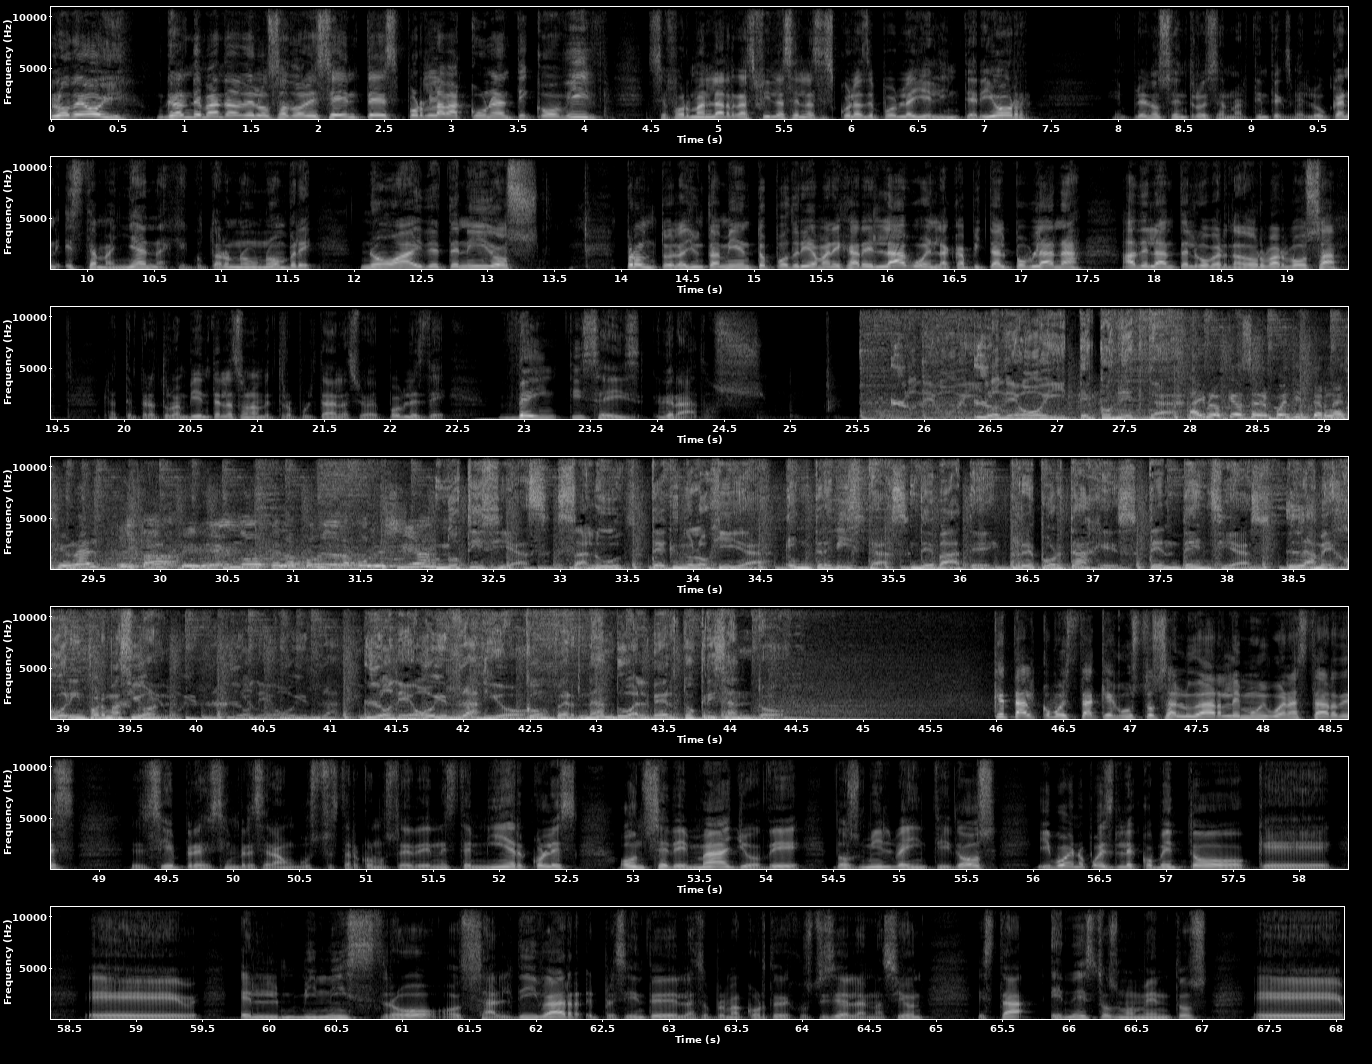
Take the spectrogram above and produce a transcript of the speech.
Lo de hoy, gran demanda de los adolescentes por la vacuna anti-COVID. Se forman largas filas en las escuelas de Puebla y el interior. En pleno centro de San Martín Texmelucan, esta mañana ejecutaron a un hombre. No hay detenidos. Pronto el ayuntamiento podría manejar el agua en la capital poblana. Adelanta el gobernador Barbosa. La temperatura ambiente en la zona metropolitana de la ciudad de Puebla es de 26 grados. Lo de hoy te conecta. Hay bloqueos en el puente internacional. Está pidiendo el apoyo de la policía. Noticias, salud, tecnología, entrevistas, debate, reportajes, tendencias, la mejor información. Lo de hoy, Lo de hoy radio con Fernando Alberto Crisanto. ¿Qué tal? ¿Cómo está? Qué gusto saludarle. Muy buenas tardes. Eh, siempre, siempre será un gusto estar con usted en este miércoles 11 de mayo de 2022. Y bueno, pues le comento que eh, el ministro Saldívar, el presidente de la Suprema Corte de Justicia de la Nación, está en estos momentos eh,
